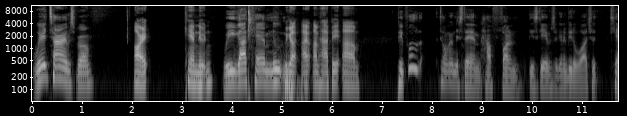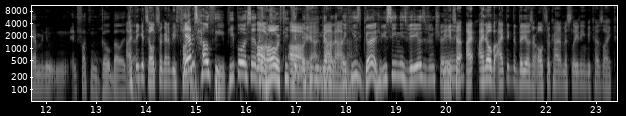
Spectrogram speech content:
Weird times, bro. All right, Cam Newton. We got Cam Newton. We got. I, I'm happy. Um, people don't understand how fun these games are going to be to watch with Cam Newton and fucking Bill Belichick. I think it's also going to be fun. Cam's healthy. People are saying like, Oh, "Oh, if he can, oh, if yeah. he can No, get, no, like no. he's good." Have you seen these videos of him training? I I know, but I think the videos are also kind of misleading because like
